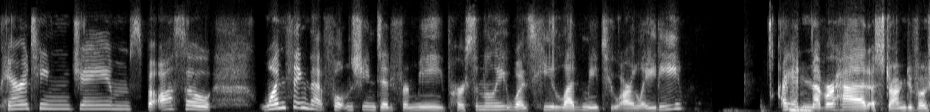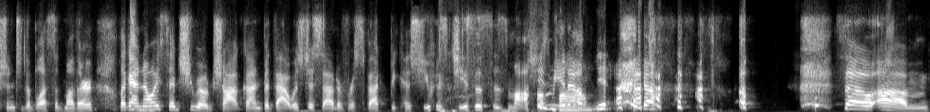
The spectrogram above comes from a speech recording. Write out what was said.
parenting James, but also one thing that Fulton Sheen did for me personally was he led me to Our Lady. I had mm-hmm. never had a strong devotion to the Blessed Mother. Like I know mm-hmm. I said she rode shotgun, but that was just out of respect because she was Jesus's mom. She's you mom. know, yeah. yeah. so, so um,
